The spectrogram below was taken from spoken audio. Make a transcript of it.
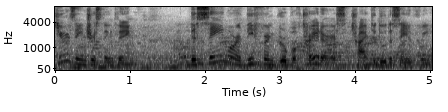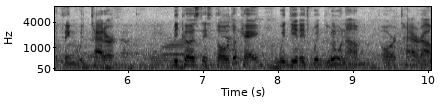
here's the interesting thing: the same or a different group of traders try to do the same thing with Tether, because they thought, okay, we did it with Luna or Terra,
